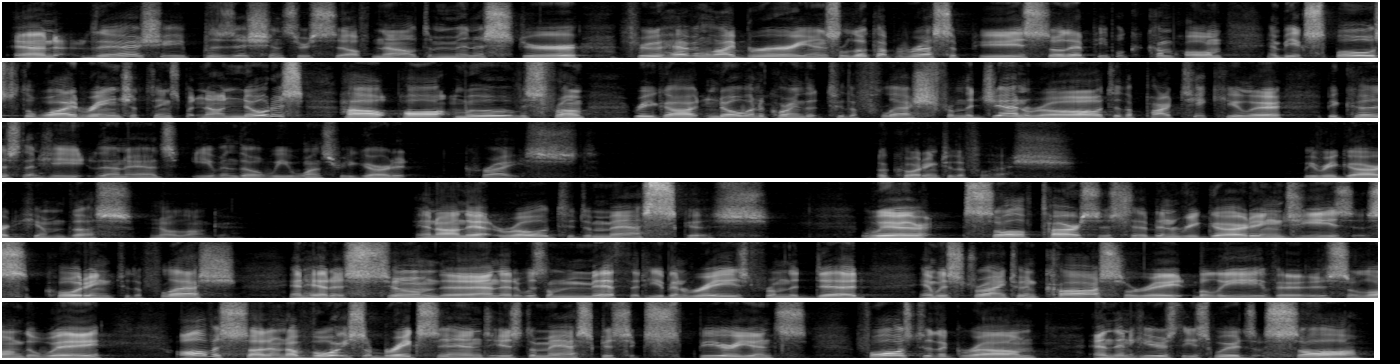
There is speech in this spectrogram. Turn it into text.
and there she positions herself now to minister through having librarians look up recipes so that people could come home and be exposed to the wide range of things. But now notice how Paul moves from regard no one according to the flesh from the general to the particular, because then he then adds, even though we once regarded Christ according to the flesh we regard him thus no longer. And on that road to Damascus, where Saul of Tarsus had been regarding Jesus according to the flesh and had assumed then that it was a myth that he had been raised from the dead and was trying to incarcerate believers along the way, all of a sudden a voice breaks into his Damascus experience, falls to the ground, and then hears these words Saul,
